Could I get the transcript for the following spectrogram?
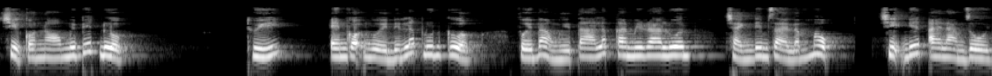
chỉ có nó mới biết được. Thúy, em gọi người đến lắp luôn cửa, với bảo người ta lắp camera luôn, tránh đêm dài lắm mộng. Chị biết ai làm rồi.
